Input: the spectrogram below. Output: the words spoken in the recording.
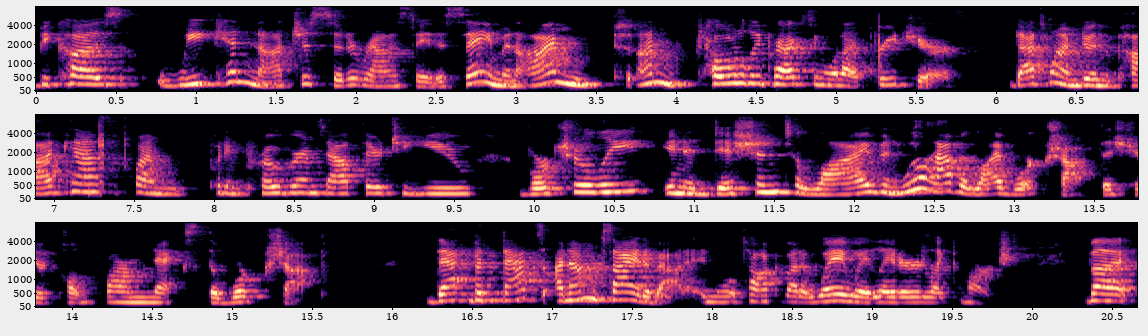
because we cannot just sit around and stay the same and i'm i'm totally practicing what i preach here that's why I'm doing the podcast. That's why I'm putting programs out there to you virtually in addition to live. And we'll have a live workshop this year called Farm Next, the workshop. That, but that's, and I'm excited about it. And we'll talk about it way, way later, like March. But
